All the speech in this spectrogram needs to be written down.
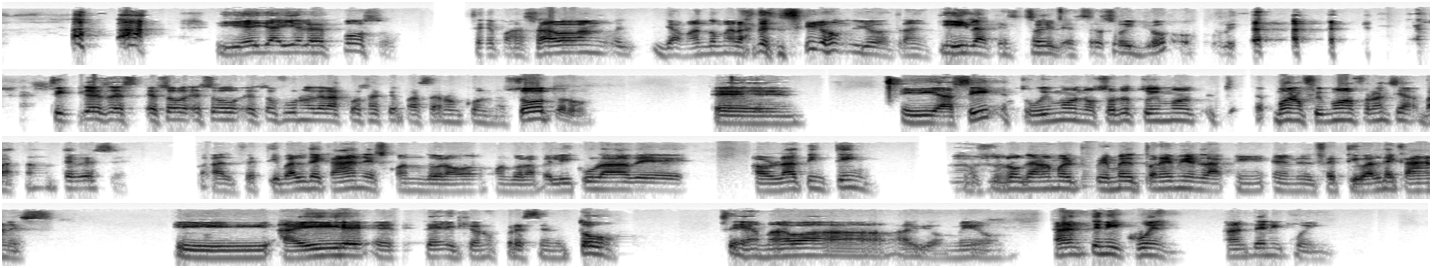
y ella y el esposo se pasaban llamándome la atención y yo, tranquila, que soy, ese soy yo. Así que eso, eso, eso fue una de las cosas que pasaron con nosotros. Eh, y así estuvimos, nosotros estuvimos, bueno, fuimos a Francia bastantes veces al Festival de Cannes cuando la, cuando la película de Our Latin Team. Nosotros ganamos el primer premio en, la, en, el Festival de Cannes. Y ahí este, el que nos presentó se llamaba, ay Dios mío, Anthony Quinn. Anthony Quinn.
